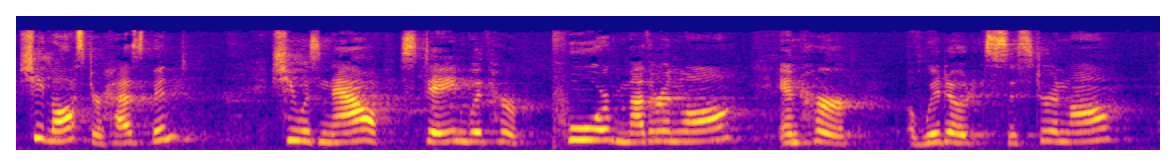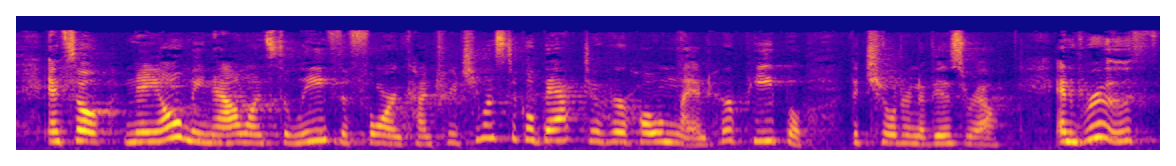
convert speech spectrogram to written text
She lost her husband. She was now staying with her poor mother in law and her widowed sister in law. And so Naomi now wants to leave the foreign country and she wants to go back to her homeland, her people, the children of Israel. And Ruth,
